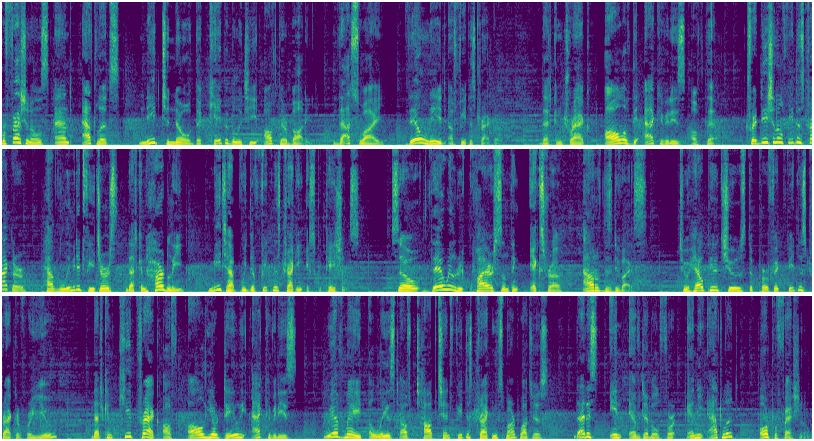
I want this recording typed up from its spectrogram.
Professionals and athletes need to know the capability of their body. That's why they'll need a fitness tracker that can track all of the activities of them. Traditional fitness tracker have limited features that can hardly meet up with their fitness tracking expectations. So they will require something extra out of this device to help you choose the perfect fitness tracker for you that can keep track of all your daily activities. We have made a list of top 10 fitness tracking smartwatches that is inevitable for any athlete or professional.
